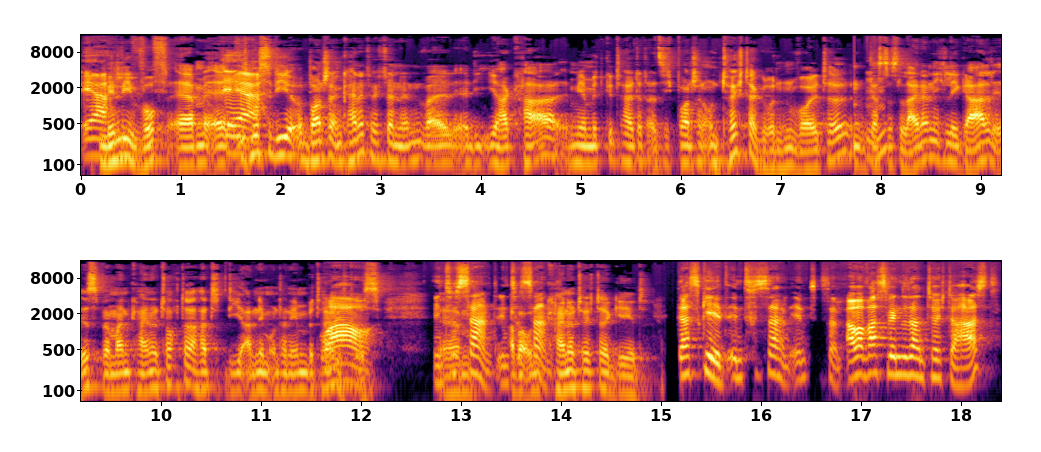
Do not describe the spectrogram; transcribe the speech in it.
Ja. Milliwuff. Ähm, äh, ja. Ich musste die Bornstein keine Töchter nennen, weil äh, die IHK mir mitgeteilt hat, als ich Bornstein und Töchter gründen wollte, mhm. dass das leider nicht legal ist, wenn man keine Tochter hat, die an dem Unternehmen beteiligt wow. ist. Interessant, ähm, interessant. Aber um keine Töchter geht. Das geht, interessant, interessant. Aber was, wenn du dann Töchter hast?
